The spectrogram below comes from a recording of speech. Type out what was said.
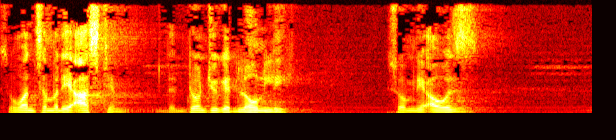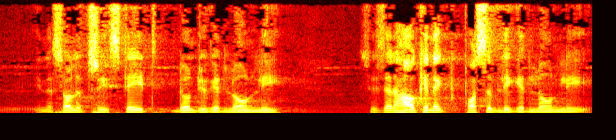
So once somebody asked him, don't you get lonely? So many hours in a solitary state, don't you get lonely? So he said, how can I possibly get lonely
